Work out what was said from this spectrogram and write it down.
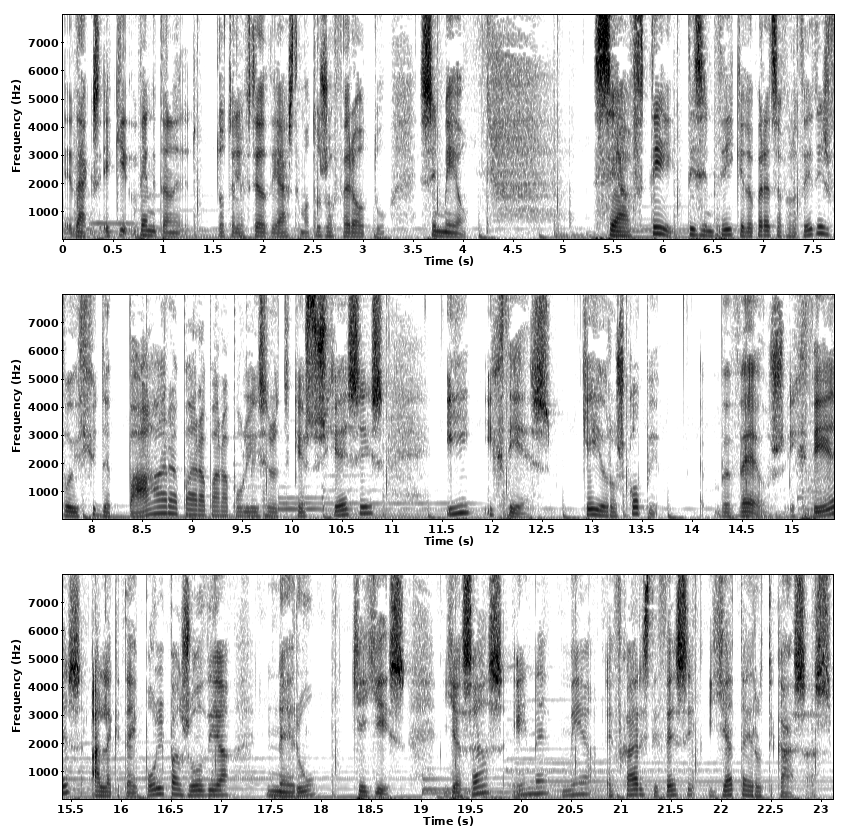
εντάξει εκεί δεν ήταν το τελευταίο διάστημα το ζωφερό του σημείο. Σε αυτή τη συνθήκη εδώ πέρα της Αφροδίτης βοηθούνται πάρα πάρα πάρα πολύ οι ερωτικές τους σχέσεις οι ηχθείες και οι οροσκόποι βεβαίως ηχθείες αλλά και τα υπόλοιπα ζώδια νερού και γης. Για σας είναι μια ευχάριστη θέση για τα ερωτικά σας.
